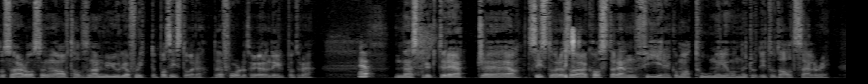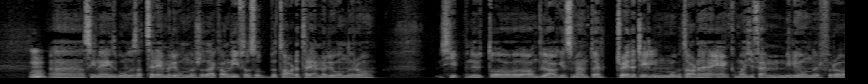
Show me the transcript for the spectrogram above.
og så er det også en avtale som er mulig å flytte på siste året. Det får du til å gjøre en deal på, tror jeg. Ja. Den er strukturert uh, Ja, siste året så koster den 4,2 millioner i totalt salary. Mm. Uh, signeringsbonus er 3 millioner, så der kan Leafs også betale 3 millioner og kippe den ut, og laget som eventuelt trader til den, må betale 1,25 millioner for å,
